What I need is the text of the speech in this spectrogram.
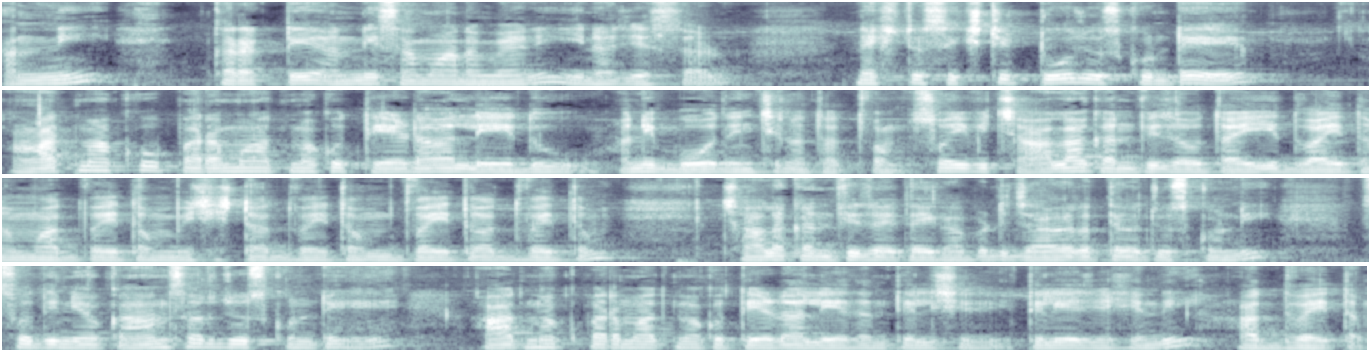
అన్నీ కరెక్టే అన్నీ సమానమే అని ఈయన చేస్తాడు. నెక్స్ట్ సిక్స్టీ టూ చూసుకుంటే ఆత్మకు పరమాత్మకు తేడా లేదు అని బోధించిన తత్వం. సో ఇవి చాలా కన్ఫ్యూజ్ అవుతాయి. ద్వైతం అద్వైతం విశిష్ట అద్వైతం ద్వైత అద్వైతం చాలా కన్ఫ్యూజ్ అవుతాయి కాబట్టి జాగ్రత్తగా చూసుకోండి. సో దీని యొక్క ఆన్సర్ చూసుకుంటే ఆత్మకు పరమాత్మకు తేడా లేదని తెలిసి తెలియజేసింది అద్వైతం.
